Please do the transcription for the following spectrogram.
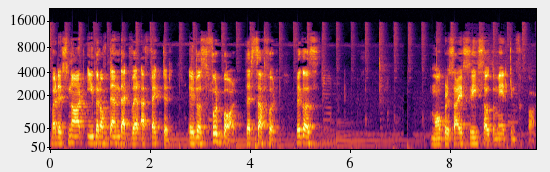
But it's not either of them that were affected. It was football that suffered because, more precisely, South American football.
